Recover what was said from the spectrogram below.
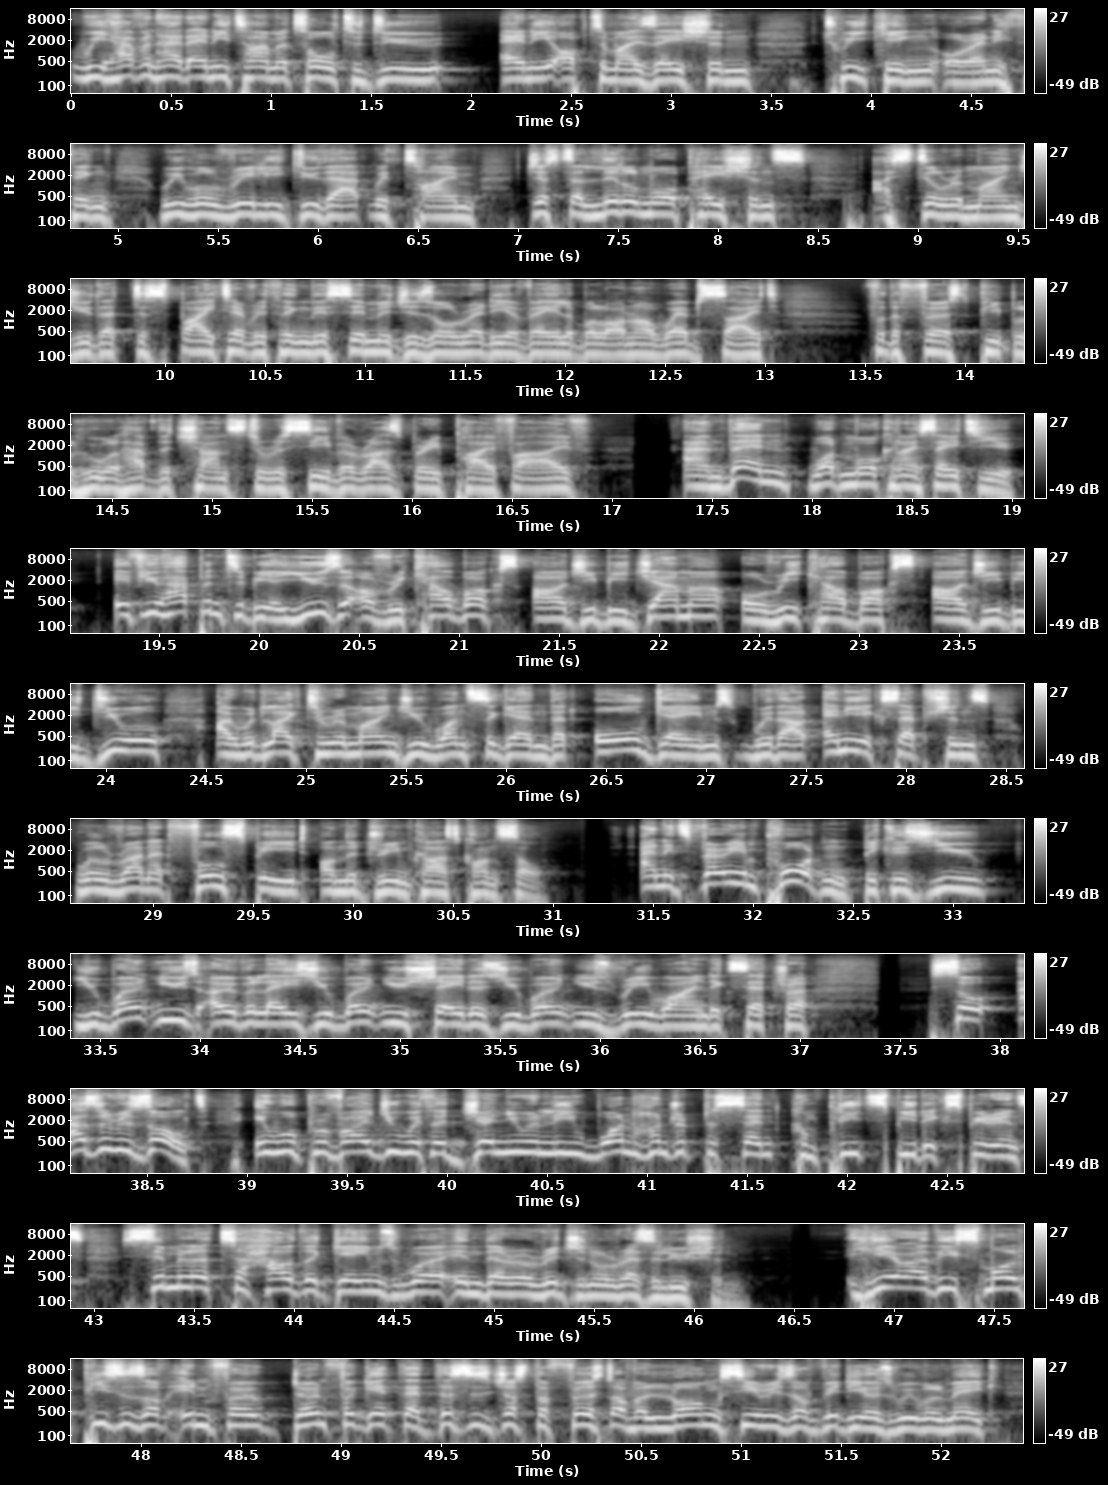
We haven't had any time at all to do any optimization, tweaking, or anything. We will really do that with time. Just a little more patience. I still remind you that despite everything, this image is already available on our website for the first people who will have the chance to receive a Raspberry Pi 5. And then, what more can I say to you? If you happen to be a user of Recalbox RGB JAMMA or Recalbox RGB Dual, I would like to remind you once again that all games, without any exceptions, will run at full speed on the Dreamcast console. And it's very important because you you won't use overlays, you won't use shaders, you won't use rewind, etc. So, as a result, it will provide you with a genuinely 100% complete speed experience similar to how the games were in their original resolution. Here are these small pieces of info. Don't forget that this is just the first of a long series of videos we will make.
